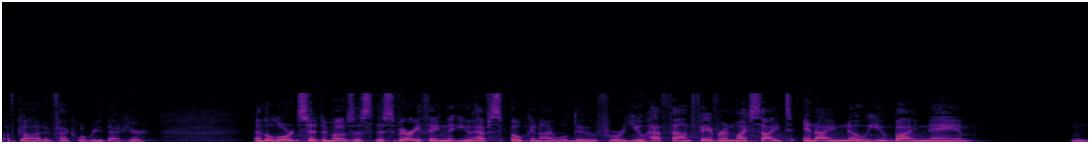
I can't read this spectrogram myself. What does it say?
of God. In fact, we'll read that here. And the Lord said to Moses, this very thing that you have spoken I will do, for you have found favor in my sight, and I know you by name. Hmm.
